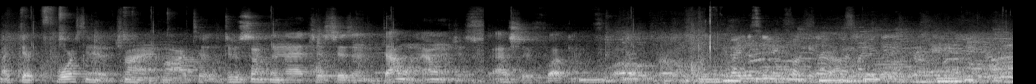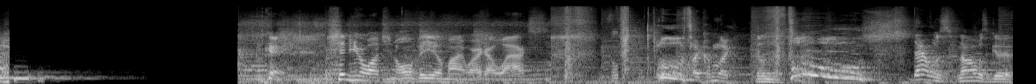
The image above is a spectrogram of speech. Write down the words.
like they're forcing it, trying hard to do something that just isn't that one. That one just that shit fucking flow, bro. Okay, sitting here watching an old video of mine where I got waxed, Oh, it's like I'm like, that was no, it was good.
